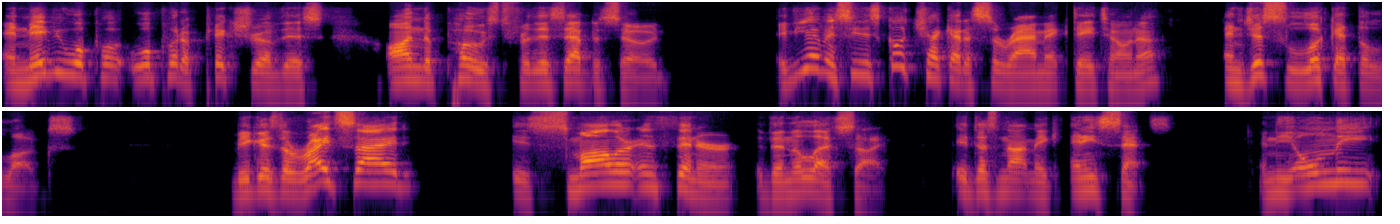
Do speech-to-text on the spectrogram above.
and maybe we'll put we'll put a picture of this on the post for this episode. If you haven't seen this, go check out a ceramic Daytona and just look at the lugs. Because the right side is smaller and thinner than the left side. It does not make any sense. And the only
